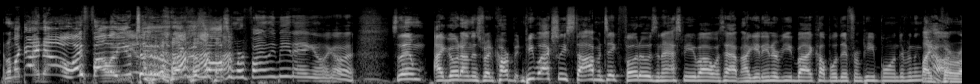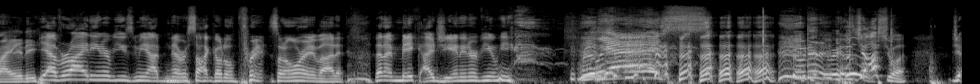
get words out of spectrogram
and I'm like, I know, I follow you too. Like this is awesome. We're finally meeting. And I'm like, oh. So then I go down this red carpet, and people actually stop and take photos and ask me about what's happening. I get interviewed by a couple of different people and different things. Like Oh. Variety? Yeah, Variety interviews me. I never saw it go to print, so don't worry about it. Then I make IGN interview me. Really? Yes. Who did it? it was Joshua. Jo-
